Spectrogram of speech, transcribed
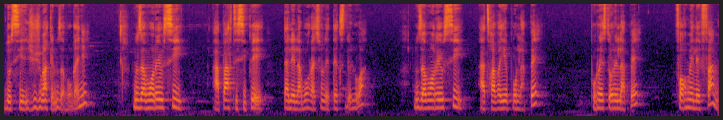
dossiers, jugements que nous avons gagnés. Nous avons réussi à participer dans l'élaboration des textes de loi. Nous avons réussi à travailler pour la paix, pour restaurer la paix, former les femmes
